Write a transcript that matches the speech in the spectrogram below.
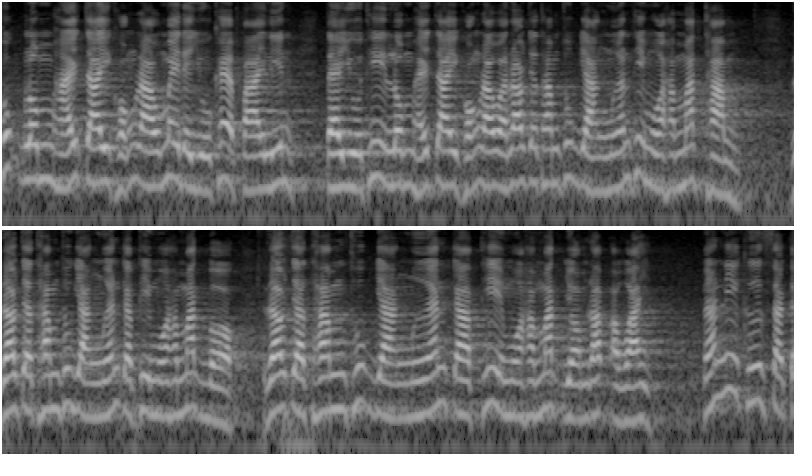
ทุกลมหายใจของเราไม่ได้อยู่แค่ปลายลิ้น แต่อยู่ที่ลมหายใจของเราเราจะทำทุกอย่างเหมือนที่มุฮัมมัดทำเราจะทำทุกอย่างเหมือนกับที่มุฮัมมัดบอก เราจะทำทุกอย่างเหมือนกับที่มุฮัมมัดยอมรับเอาไว้เพราะนั้นนี่คือศัก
